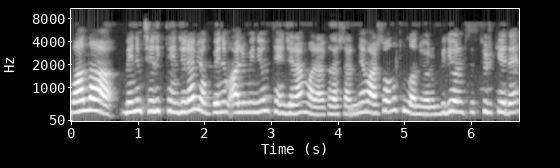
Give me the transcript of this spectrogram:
Valla benim çelik tencerem yok. Benim alüminyum tencerem var arkadaşlar. Ne varsa onu kullanıyorum. Biliyorum siz Türkiye'de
